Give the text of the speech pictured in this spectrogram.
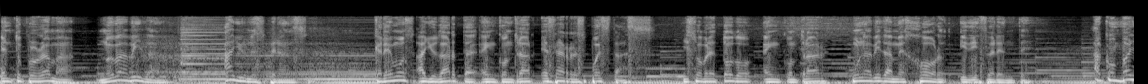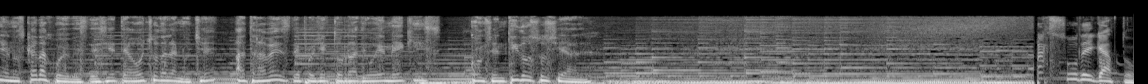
En tu programa Nueva Vida hay una esperanza. Ayudarte a encontrar esas respuestas y sobre todo a encontrar una vida mejor y diferente. Acompáñanos cada jueves de 7 a 8 de la noche a través de Proyecto Radio MX con sentido social. Paso de gato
